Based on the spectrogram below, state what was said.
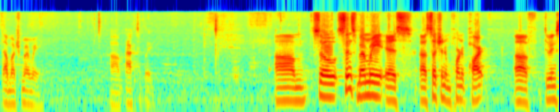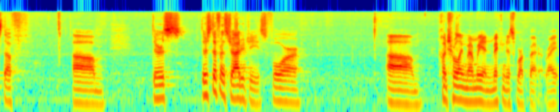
that much memory um, actively. Um, so since memory is uh, such an important part of doing stuff, um, there's, there's different strategies for um, controlling memory and making this work better, right?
